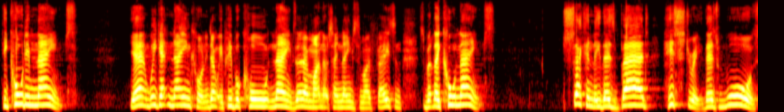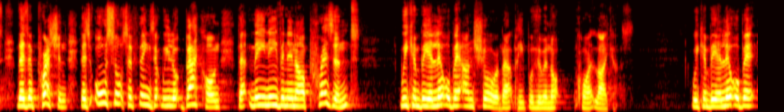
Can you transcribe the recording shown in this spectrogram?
He called him names. Yeah, we get name calling, don't we? People call names. They don't might not say names to my face, and, but they call names. Secondly, there's bad history, there's wars, there's oppression, there's all sorts of things that we look back on that mean even in our present, we can be a little bit unsure about people who are not quite like us. We can be a little bit,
